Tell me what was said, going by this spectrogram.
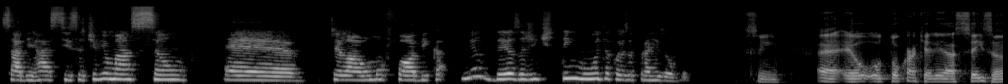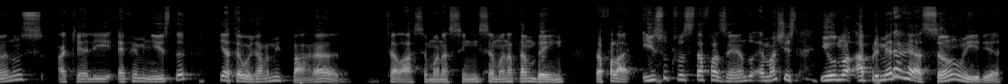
sabe, racista, tive uma ação, é, sei lá, homofóbica. Meu Deus, a gente tem muita coisa para resolver. Sim. É, eu, eu tô com a Kelly há seis anos, a Kelly é feminista, e até hoje ela me para, sei lá, semana sim, semana também, para falar, isso que você está fazendo é machista. E o, a primeira reação, Iria,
